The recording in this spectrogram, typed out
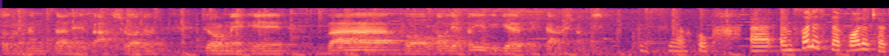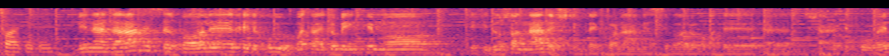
سازمان مختلف اخشار جامعه و با فعالیت های دیگر بهتر آشنا بشیم. بسیار خوب. امسال استقبال چطور دیدی؟ به نظرم استقبال خیلی خوبی بود. با توجه به اینکه ما یکی دو سال نداشتیم فکر کنم استقبال رو بخاطر شرایط کووید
